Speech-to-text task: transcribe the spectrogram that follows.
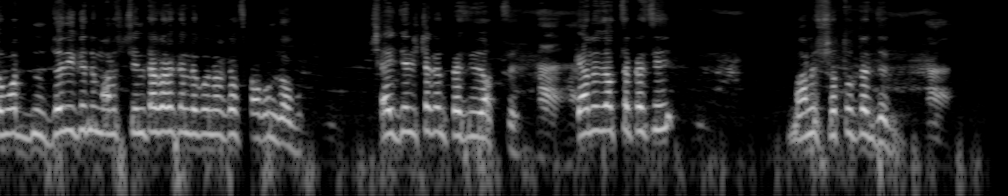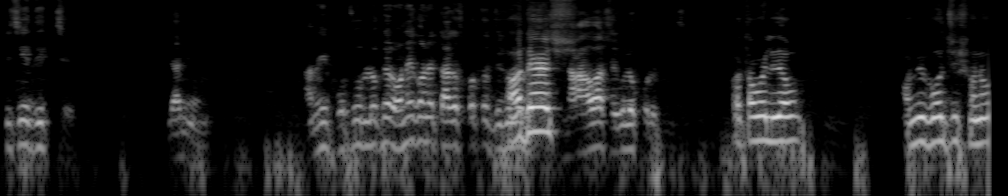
তোমার যদি কিন্তু মানুষ চিন্তা করে কিন্তু কোন কাজ কখন যাব সেই জিনিসটা কিন্তু পেছি যাচ্ছে। হ্যাঁ হ্যাঁ। কেন যাচ্ছে পেছি মানুষ সত্যতার জন্য। হ্যাঁ পিছিয়ে দিচ্ছে। জানি আমি। আমি প্রচুর লোকের অনেক অনেক কাগজপত্র যেগুলো আদেশ। না হওয়া সেগুলো করে দিয়েছি। কথা বলে যাও। আমি বলছি শোনো।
